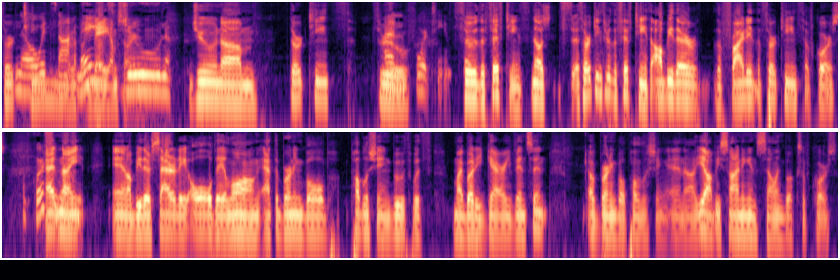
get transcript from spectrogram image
13th. No, it's not May. May. I'm sorry. June June um, 13th through and fourteenth. through the 15th. No, it's th- 13th through the 15th. I'll be there the Friday the 13th, of course. Of course At night. And I'll be there Saturday all day long at the Burning Bulb Publishing booth with my buddy Gary Vincent of Burning Bulb Publishing. And uh, yeah, I'll be signing and selling books, of course.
